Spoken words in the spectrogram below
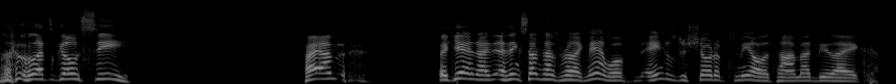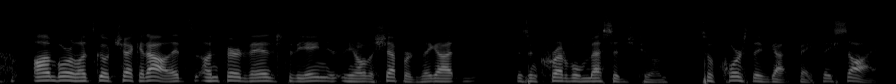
let's go see. I, I'm, again, I, I think sometimes we're like, man, well, if the angels just showed up to me all the time, I'd be like, on board. Let's go check it out. It's unfair advantage to the angel, you know the shepherds. They got this incredible message to them. So of course they've got faith. They saw it.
